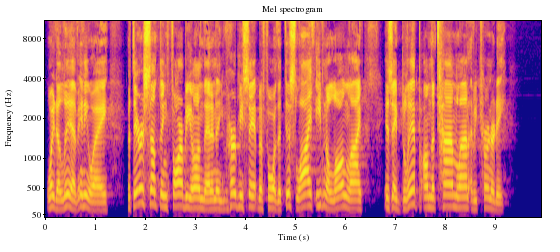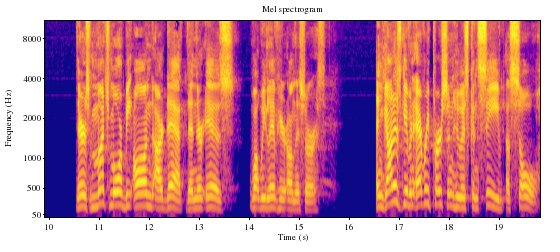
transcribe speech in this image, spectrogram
way to live anyway. But there is something far beyond that. And you've heard me say it before that this life, even a long life, is a blip on the timeline of eternity. There's much more beyond our death than there is what we live here on this earth. And God has given every person who is conceived a soul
